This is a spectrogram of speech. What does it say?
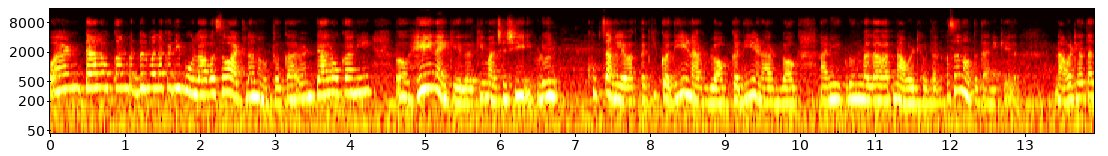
पण त्या लोकांबद्दल मला कधी बोलावं असं वाटलं नव्हतं. कारण त्या लोकांनी हे नाही केलं की माझ्याशी इकडून खूप चांगले वागतात की कधी येणार ब्लॉग कधी येणार ब्लॉग आणि इकडून मला नावं ठेवतात. असं नव्हतं त्याने केलं. नावं ठेवतात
